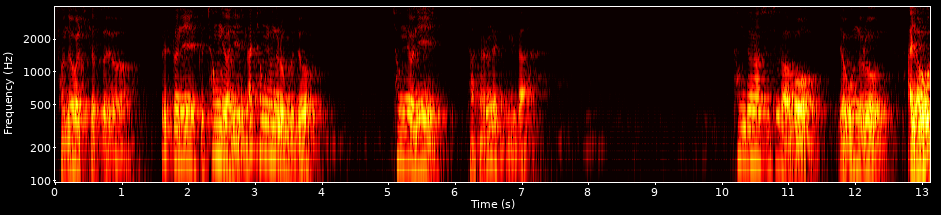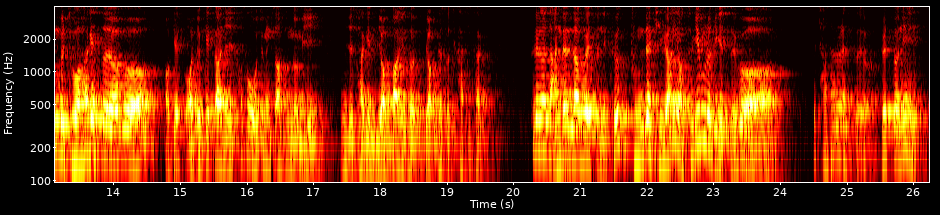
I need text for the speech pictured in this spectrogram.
전역을 시켰어요. 그랬더니 그 청년이 나 청년으로 부르죠. 청년이 자살을 했습니다. 성전환 수술하고 여군으로 아 여군들 좋아하겠어요 그거? 어깨, 어저께까지 서서 오줌 싸던 놈이 이제 자기 옆방에서 옆에서 같이 자 그래가지고 안 된다고 했더니 그 군대 기강이 어떻게 무너지겠어요 그거? 그 자살을 했어요. 그랬더니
